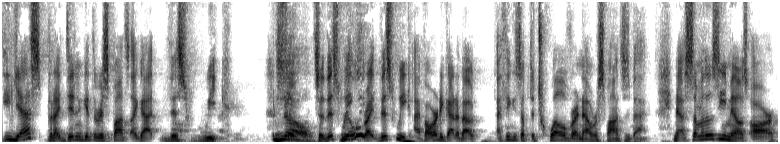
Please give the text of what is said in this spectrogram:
Yes, but I didn't get the response I got this week. No. So, so this week, Really? right? This week, I've already got about, I think it's up to 12 right now responses back. Now, some of those emails are,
